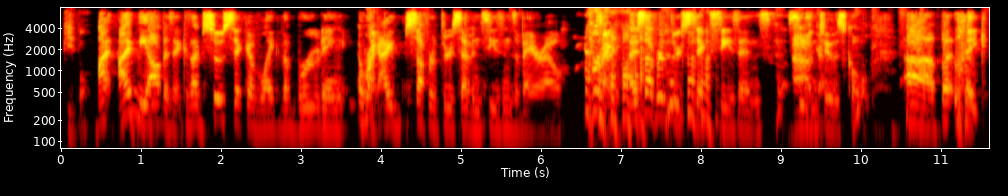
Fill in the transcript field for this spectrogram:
people. I, I'm the opposite because I'm so sick of like the brooding. Like Right. I suffered through seven seasons of Arrow. Right. I suffered through six seasons. Season Ah, okay. two is cool, uh, but like,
